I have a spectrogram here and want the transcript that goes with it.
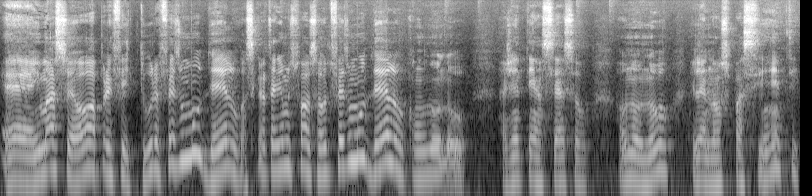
é, em Maceió, a prefeitura fez um modelo, a Secretaria Municipal de Saúde fez um modelo com o Nonô. A gente tem acesso ao, ao Nonô, ele é nosso paciente.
